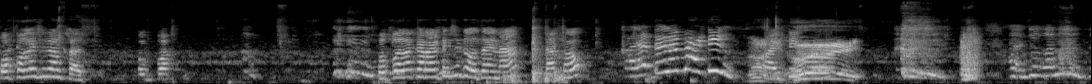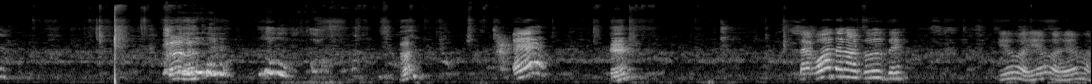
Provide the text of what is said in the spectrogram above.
पप्पा कसे घालतात? पप्पा. पप्पाला कराटे शिकवताय ना? दाखव. Fighting. ए? दाखवा आता नाचत होते. ये बा ये बा ये बा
